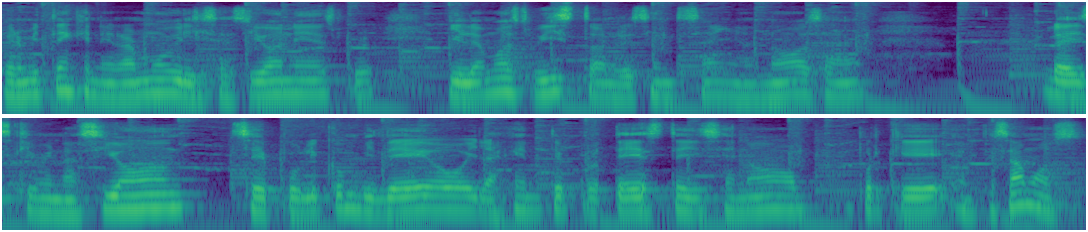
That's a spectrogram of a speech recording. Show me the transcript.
Permiten generar movilizaciones y lo hemos visto en recientes años, ¿no? O sea, la discriminación, se publica un video y la gente protesta y dice no, porque empezamos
